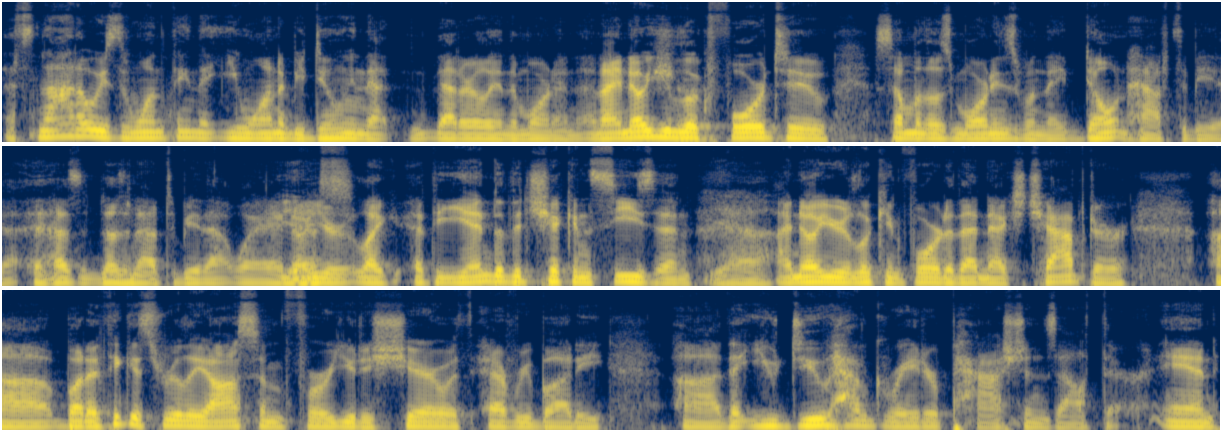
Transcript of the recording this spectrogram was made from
That's not always the one thing that you want to be doing that that early in the morning. And I know you look forward to some of those mornings when they don't have to be that. It hasn't doesn't have to be that way. I know you're like at the end of the chicken season. Yeah. I know you're looking forward to that next chapter. Uh, but I think it's really awesome for you to share with everybody uh, that you do have greater passions out there. And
